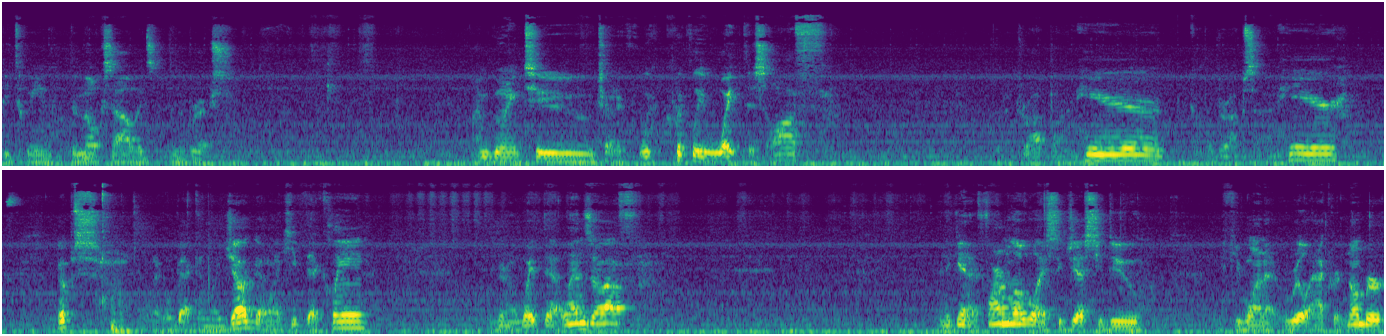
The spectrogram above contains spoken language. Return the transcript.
between the milk solids and the Brix. I'm going to try to qu quickly wipe this off. Drop on here, a couple drops on here. Oops, I want to go back in my jug. I want to keep that clean. We're going to wipe that lens off. And again, at farm level, I suggest you do, if you want a real accurate number,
